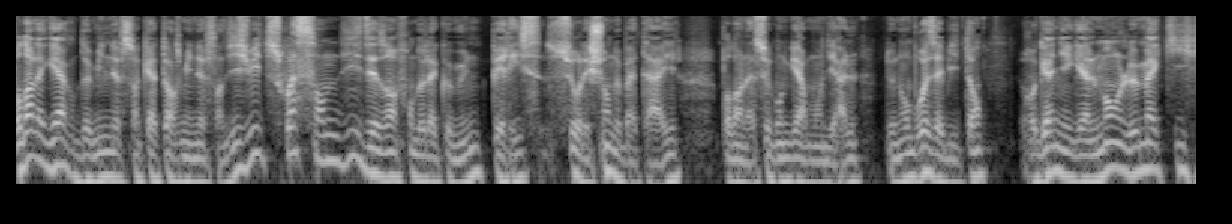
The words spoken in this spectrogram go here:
Pendant la guerre de 1914-1918, 70 des enfants de la commune périssent sur les champs de bataille. Pendant la Seconde Guerre mondiale, de nombreux habitants regagnent également le maquis.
